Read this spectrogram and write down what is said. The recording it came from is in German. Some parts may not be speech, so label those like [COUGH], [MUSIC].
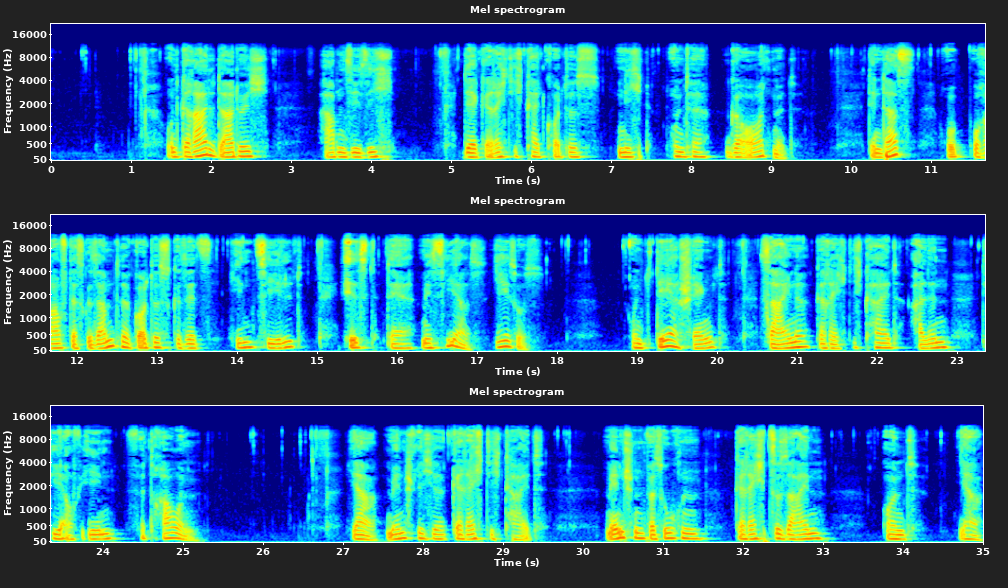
Und gerade dadurch haben sie sich der Gerechtigkeit Gottes nicht untergeordnet. Denn das, worauf das gesamte Gottesgesetz hinzielt, ist der Messias, Jesus. Und der schenkt seine Gerechtigkeit allen, die auf ihn vertrauen. Ja, menschliche Gerechtigkeit Menschen versuchen gerecht zu sein und ja,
